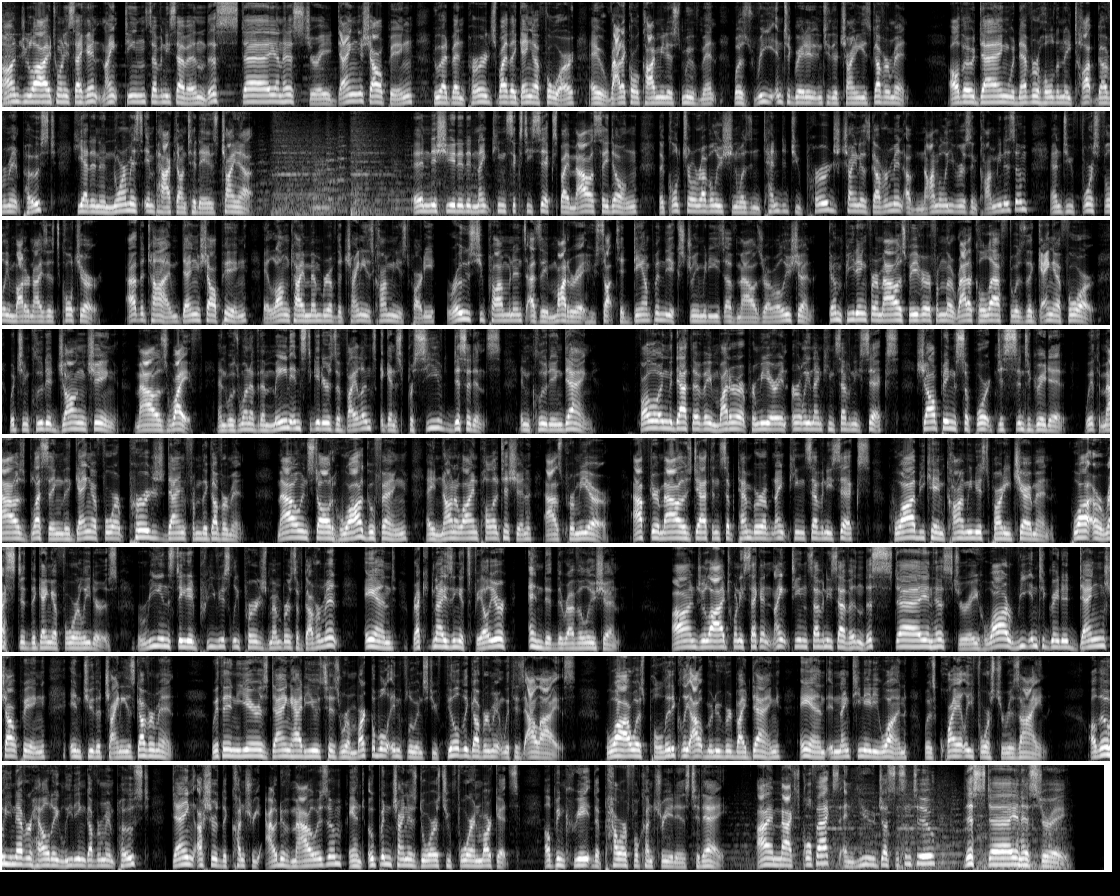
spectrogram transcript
On July 22nd, 1977, this day in history, Deng Xiaoping, who had been purged by the Gang of Four, a radical communist movement, was reintegrated into the Chinese government. Although Deng would never hold in a top government post, he had an enormous impact on today's China. Initiated in 1966 by Mao Zedong, the Cultural Revolution was intended to purge China's government of non believers in communism and to forcefully modernize its culture. At the time, Deng Xiaoping, a longtime member of the Chinese Communist Party, rose to prominence as a moderate who sought to dampen the extremities of Mao's revolution. Competing for Mao's favor from the radical left was the Gang of Four, which included Jiang Qing, Mao's wife, and was one of the main instigators of violence against perceived dissidents, including Deng. Following the death of a moderate premier in early 1976, Xiaoping's support disintegrated. With Mao's blessing, the Gang of Four purged Deng from the government. Mao installed Hua Guofeng, a non aligned politician, as premier. After Mao's death in September of 1976, Hua became Communist Party chairman. Hua arrested the Gang of Four leaders, reinstated previously purged members of government, and, recognizing its failure, ended the revolution. On July 22, 1977, this day in history, Hua reintegrated Deng Xiaoping into the Chinese government. Within years, Deng had used his remarkable influence to fill the government with his allies. Hua was politically outmaneuvered by Deng and, in 1981, was quietly forced to resign. Although he never held a leading government post, Deng ushered the country out of Maoism and opened China's doors to foreign markets, helping create the powerful country it is today. I'm Max Colfax, and you just listened to This Day in History.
